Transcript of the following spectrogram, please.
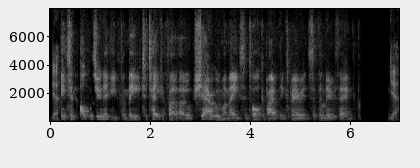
Yeah. It's an opportunity for me to take a photo, share it with my mates, and talk about the experience of the new thing. yeah,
